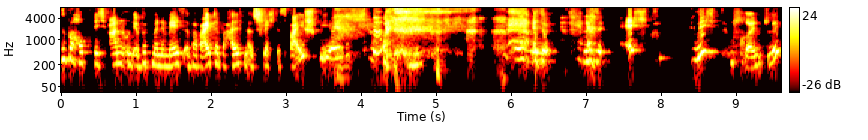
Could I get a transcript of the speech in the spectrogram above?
überhaupt nicht an. Und er wird meine Mails aber weiter behalten als schlechtes Beispiel. also, also echt nicht freundlich.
